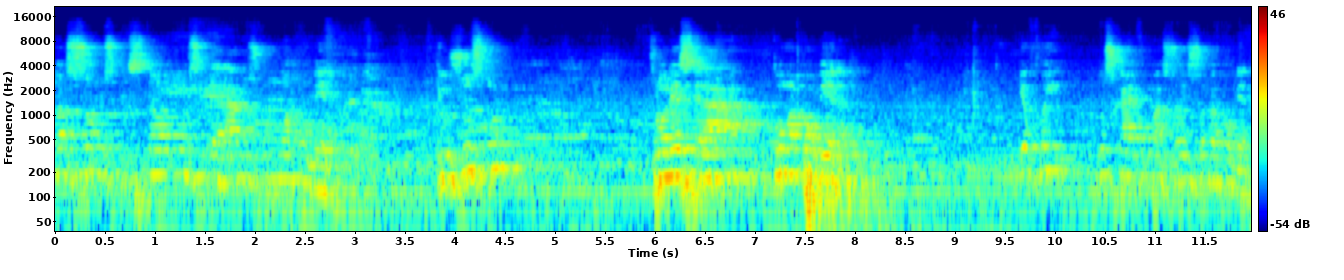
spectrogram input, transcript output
nós somos cristãos considerados como uma palmeira? Que o justo florescerá como a palmeira. Eu fui buscar informações sobre a palmeira.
